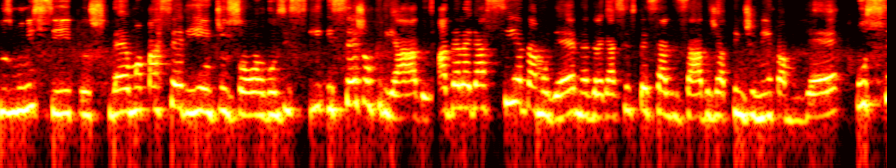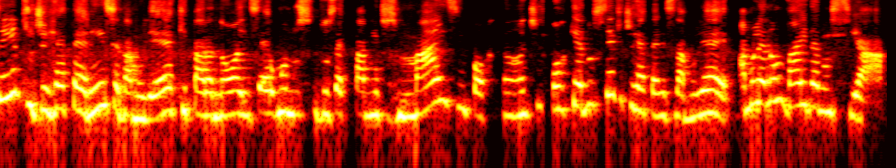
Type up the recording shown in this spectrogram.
nos municípios, né, uma parceria entre os órgãos e, e sejam criadas a Delegacia da Mulher, né, a Delegacia Especializada de Atendimento à Mulher, o Centro de Referência da Mulher, que para nós é um dos, dos equipamentos mais importantes, porque no Centro de Referência da Mulher, a mulher não vai denunciar.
